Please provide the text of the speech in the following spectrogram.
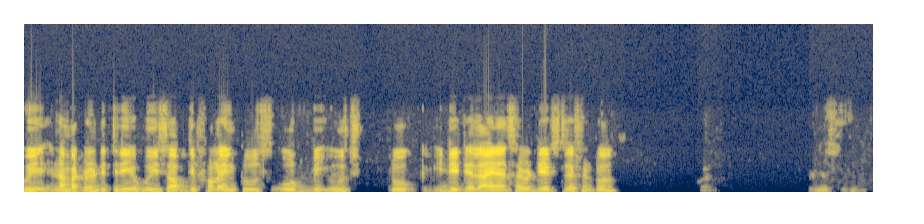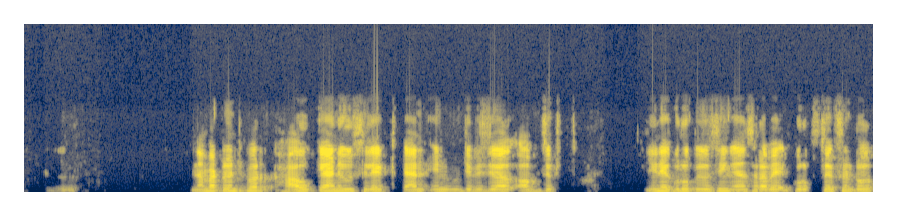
We, number 23, which of the following tools would be used to edit a line? Answer direct selection tool. Number 24, how can you select an individual object in a group using answer of a group selection tool?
